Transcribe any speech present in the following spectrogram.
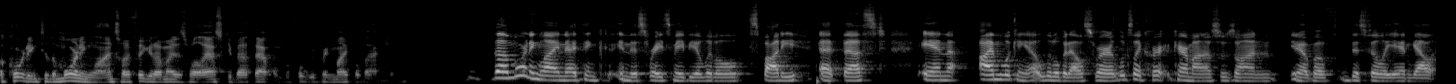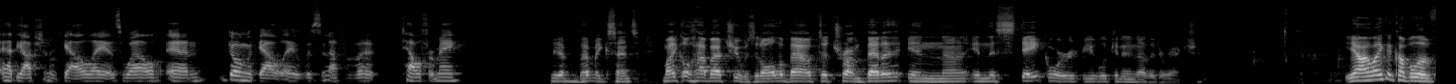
according to the morning line. So I figured I might as well ask you about that one before we bring Michael back in. The morning line, I think, in this race may be a little spotty at best. And I'm looking at a little bit elsewhere. It looks like Karamanos was on, you know, both this filly and Gal- had the option of Galilei as well. And going with Galilei was enough of a tell for me. Yeah, that makes sense. Michael, how about you? Is it all about uh, Trombetta in uh, in this stake, or are you looking in another direction? Yeah, I like a couple of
